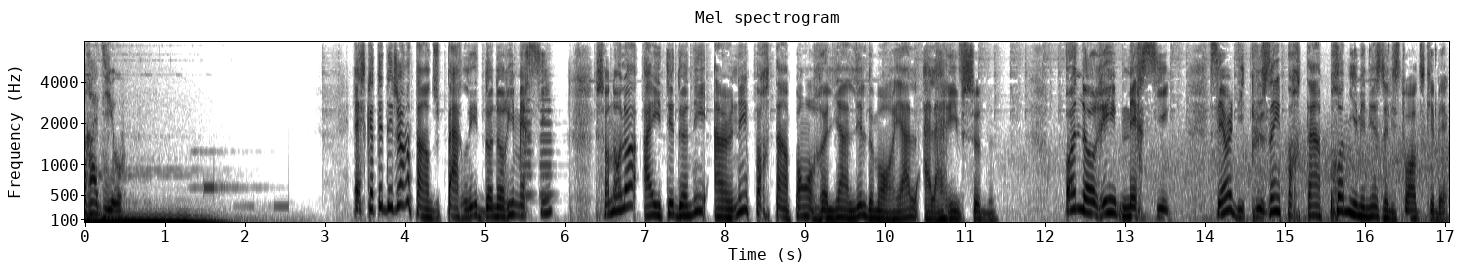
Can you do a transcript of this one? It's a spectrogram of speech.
Radio. Est-ce que tu as déjà entendu parler d'Honoré Mercier? Ce nom-là a été donné à un important pont reliant l'île de Montréal à la rive sud. Honoré Mercier, c'est un des plus importants premiers ministres de l'histoire du Québec.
